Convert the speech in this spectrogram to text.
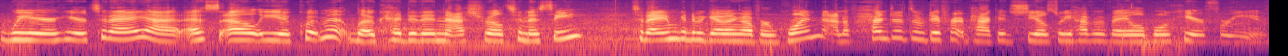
We're here today at SLE Equipment located in Nashville, Tennessee. Today I'm going to be going over one out of hundreds of different package deals we have available here for you.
